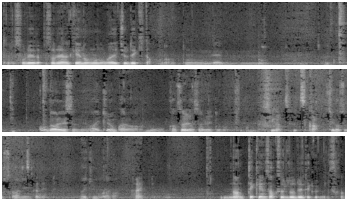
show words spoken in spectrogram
ただそれそれだけのものが一応できたかなと思うんで。今度あれですよね。iTune からもう活動されるってことですかね。4月2日。4月2日に。2日で。iTune から。はい。なんて検索すると出てくるんですか？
